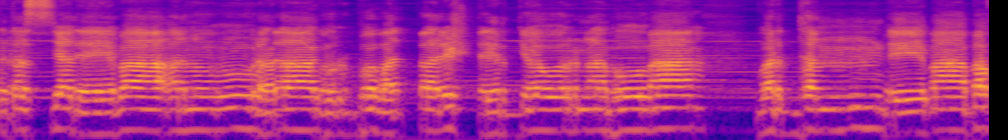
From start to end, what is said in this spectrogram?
ऋतस्य देवा अनूरता गुर्भुवत्परिष्टिर्द्यौर्नभूम। वर्धन् देवापः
